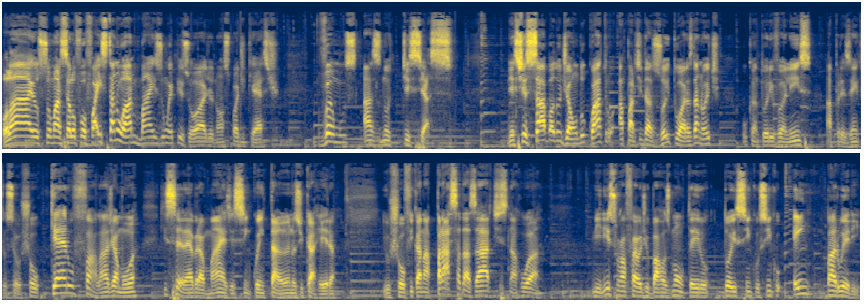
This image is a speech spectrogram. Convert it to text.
Olá, eu sou Marcelo Fofá e está no ar mais um episódio do nosso podcast. Vamos às notícias. Neste sábado, dia 1 do 4, a partir das 8 horas da noite, o cantor Ivan Lins apresenta o seu show Quero Falar de Amor, que celebra mais de 50 anos de carreira. E o show fica na Praça das Artes, na rua Ministro Rafael de Barros Monteiro, 255, em Barueri.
